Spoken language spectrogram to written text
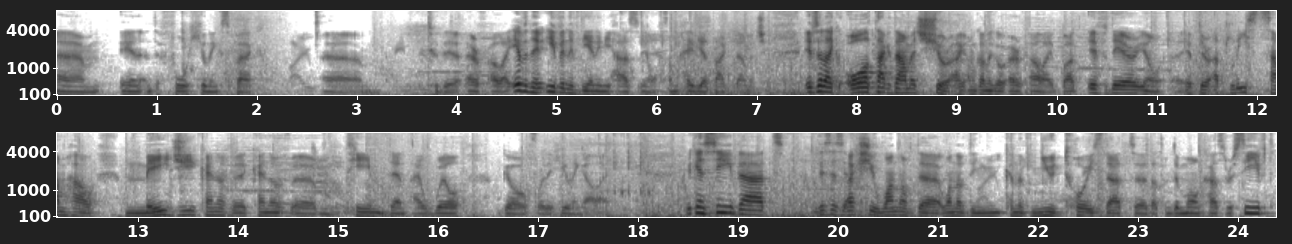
um, in the full healing spec. Um, to the Earth ally, even if, even if the enemy has you know some heavy attack damage. If they're like all attack damage, sure, I, am gonna go Earth ally. But if they're you know if they're at least somehow magey kind of uh, kind of um, team, then I will go for the healing ally. You can see that this is actually one of the one of the kind of new toys that uh, that the monk has received.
